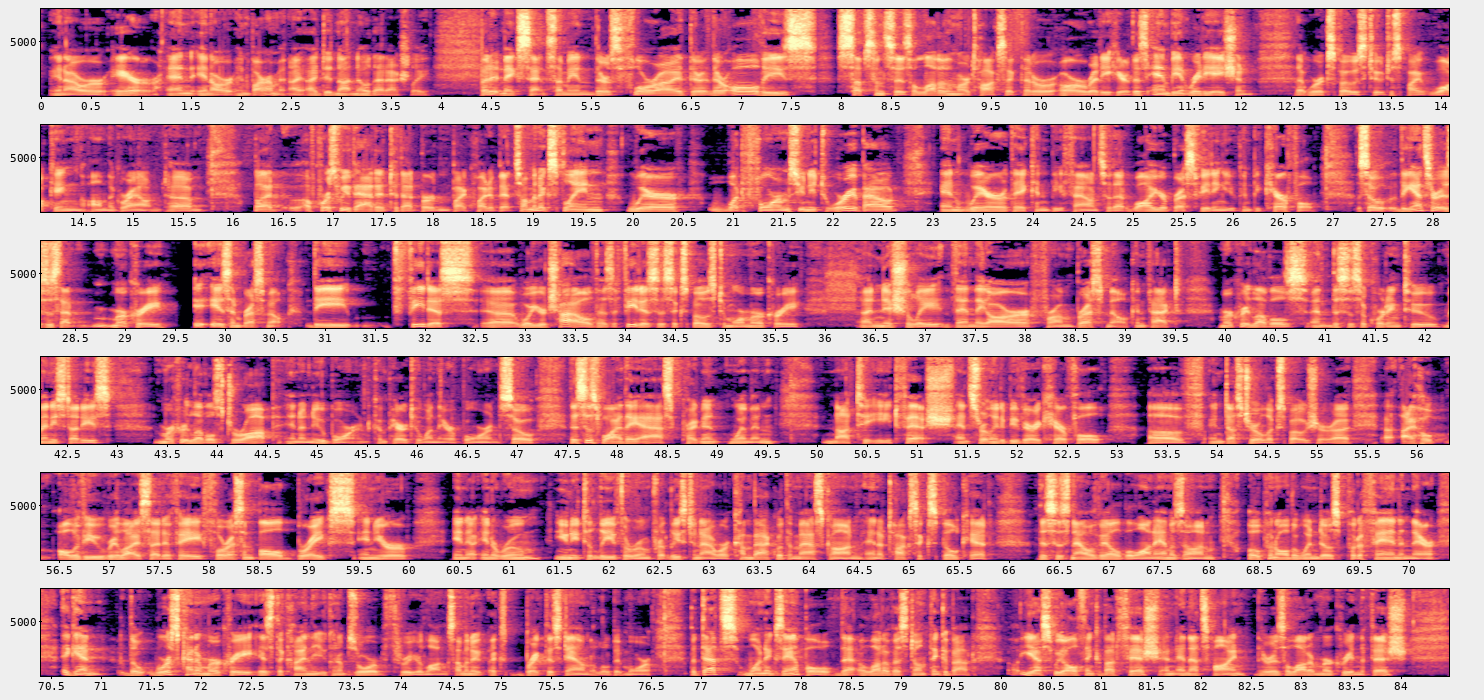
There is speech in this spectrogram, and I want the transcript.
in our air and in our environment. I, I, did not know that actually, but it makes sense. I mean, there's fluoride. There, there are all these substances. A lot of them are toxic that are, are already here. There's ambient radiation that we're exposed to just by walking on the ground. Um, but of course, we've added to that burden by quite a bit. So I'm going to explain where, what forms you need to worry about and where they can be found so that while you're breastfeeding, you can be careful. So the answer is, is that mercury is in breast milk. The fetus, uh, your child as a fetus, is exposed to more mercury initially than they are from breast milk. In fact, mercury levels, and this is according to many studies, mercury levels drop in a newborn compared to when they are born. So this is why they ask pregnant women not to eat fish and certainly to be very careful of industrial exposure. Uh, I hope all of you realize that if a fluorescent bulb breaks in your in a, in a room, you need to leave the room for at least an hour, come back with a mask on and a toxic spill kit this is now available on Amazon. Open all the windows, put a fan in there. Again, the worst kind of mercury is the kind that you can absorb through your lungs. I'm going to break this down a little bit more. But that's one example that a lot of us don't think about. Yes, we all think about fish, and, and that's fine. There is a lot of mercury in the fish.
